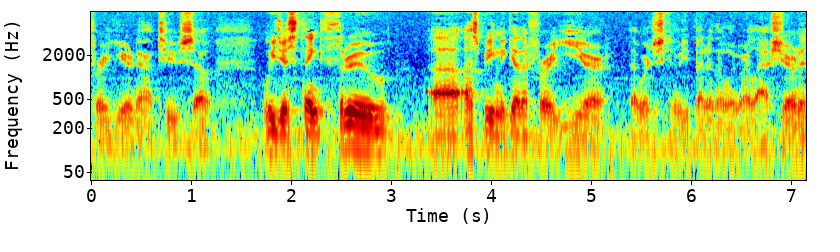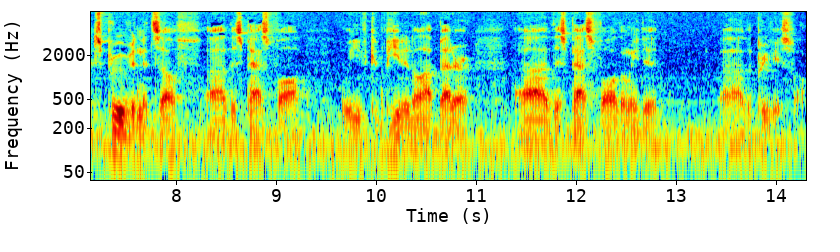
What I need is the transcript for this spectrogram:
for a year now too. So we just think through uh, us being together for a year that we're just going to be better than we were last year, and it's proven itself uh, this past fall. We've competed a lot better uh, this past fall than we did uh, the previous fall.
